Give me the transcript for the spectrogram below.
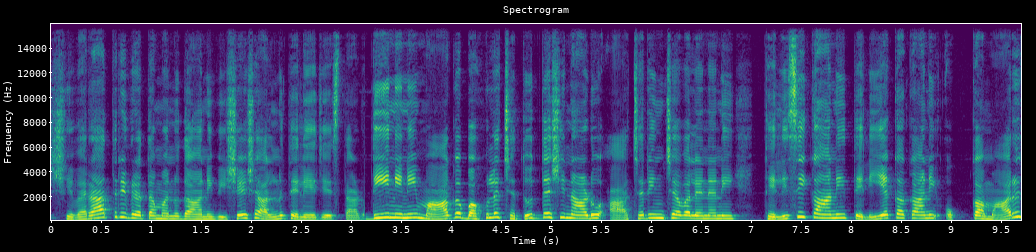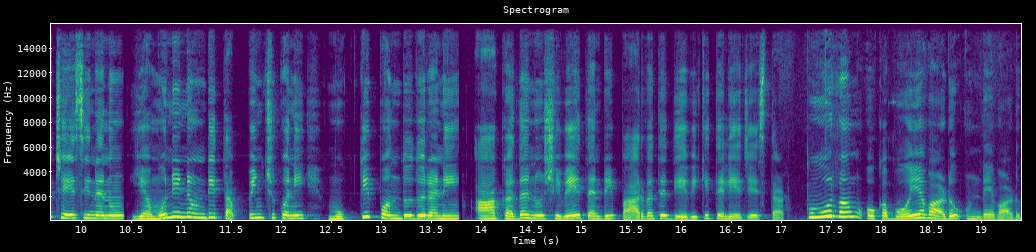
శివరాత్రి వ్రతమను దాని విశేషాలను తెలియజేస్తాడు. దీనిని మాఘ బహుళ చతుర్దశి నాడు ఆచరించవలెనని తెలిసి కాని తెలియక కాని ఒక్కమారు చేసినను యముని నుండి తప్పించుకొని ముక్తి పొందుదురని ఆ కథను శివే తండ్రి పార్వతీదేవికి తెలియజేస్తాడు. పూర్వం ఒక బోయవాడు ఉండేవాడు.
